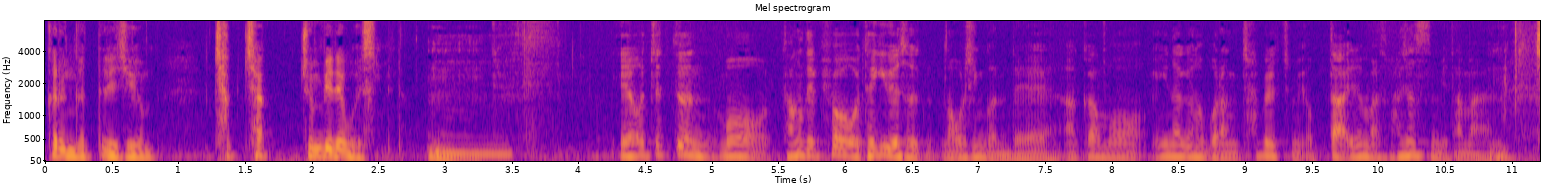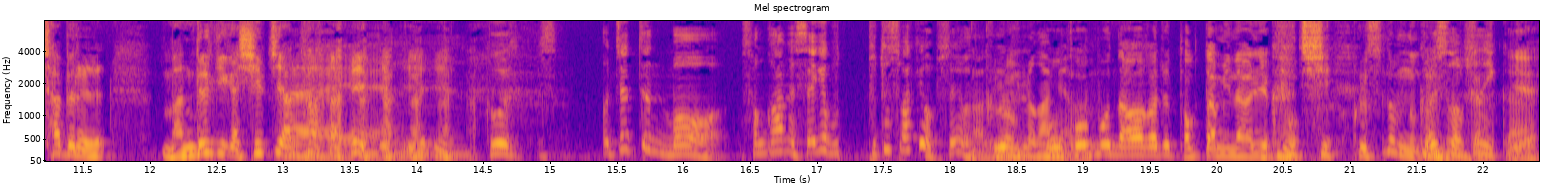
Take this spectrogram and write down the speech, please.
그런 것들이 지금 착착 준비되고 있습니다. 예, 어쨌든 뭐 당 대표 되기 위해서 나오신 건데 아까 뭐 이낙연 후보랑 차별점이 없다 이런 말씀 하셨습니다만 차별을 만들기가 쉽지 않다. 예, 예. 예, 예. 그 어쨌든 뭐 선거하면 세게 붙, 붙을 수밖에 없어요. 그럼 뭐, 흘러가면. 그, 뭐 나와가지고 덕담이나 알려고 그렇지. 그럴 수는 없는 그럴 수는. 없으니까. 예.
